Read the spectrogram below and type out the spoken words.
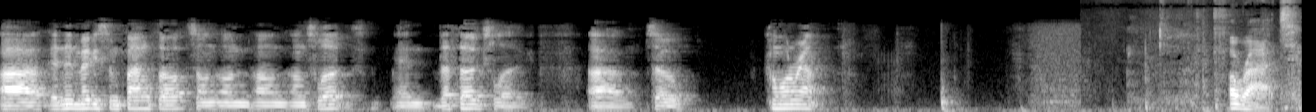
Uh, and then maybe some final thoughts on, on, on, on slugs and the thug slug. Uh, so come on around. All right.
